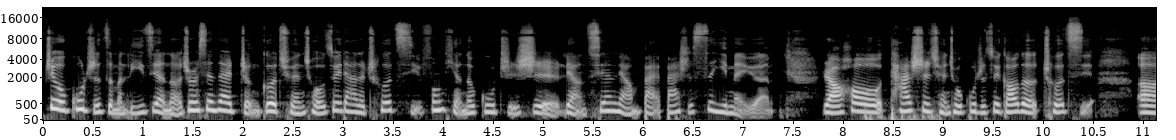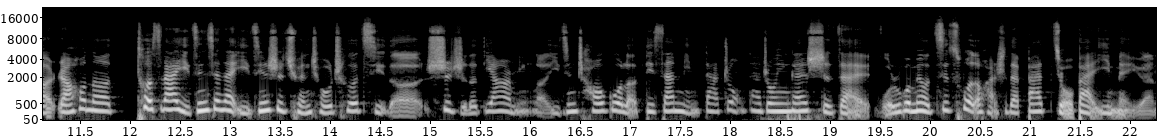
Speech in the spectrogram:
这个估值怎么理解呢？就是现在整个全球最大的车企丰田的估值是两千两百八十四亿美元，然后它是全球估值最高的车企。呃，然后呢？特斯拉已经现在已经是全球车企的市值的第二名了，已经超过了第三名大众。大众应该是在我如果没有记错的话，是在八九百亿美元。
